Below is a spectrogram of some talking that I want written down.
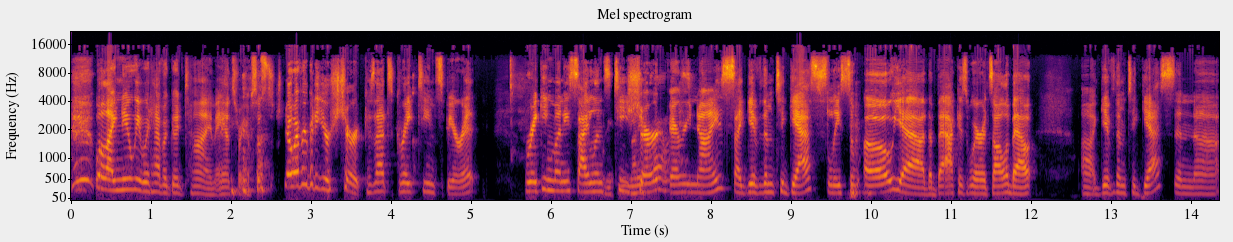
well, I knew we would have a good time answering. So show everybody your shirt because that's great team spirit. Breaking Money Silence t shirt. Very nice. I give them to guests. Lisa, oh, yeah, the back is where it's all about. Uh, give them to guests, and uh,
